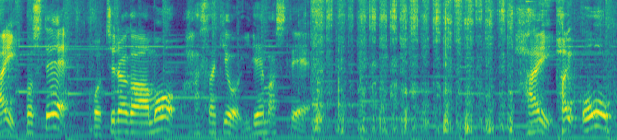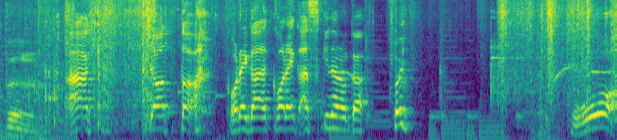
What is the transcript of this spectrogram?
はい。そしてこちら側も刃先を入れましてはい。はいオープン。あちょっとこれがこれが好きなのか。はい。おおこ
